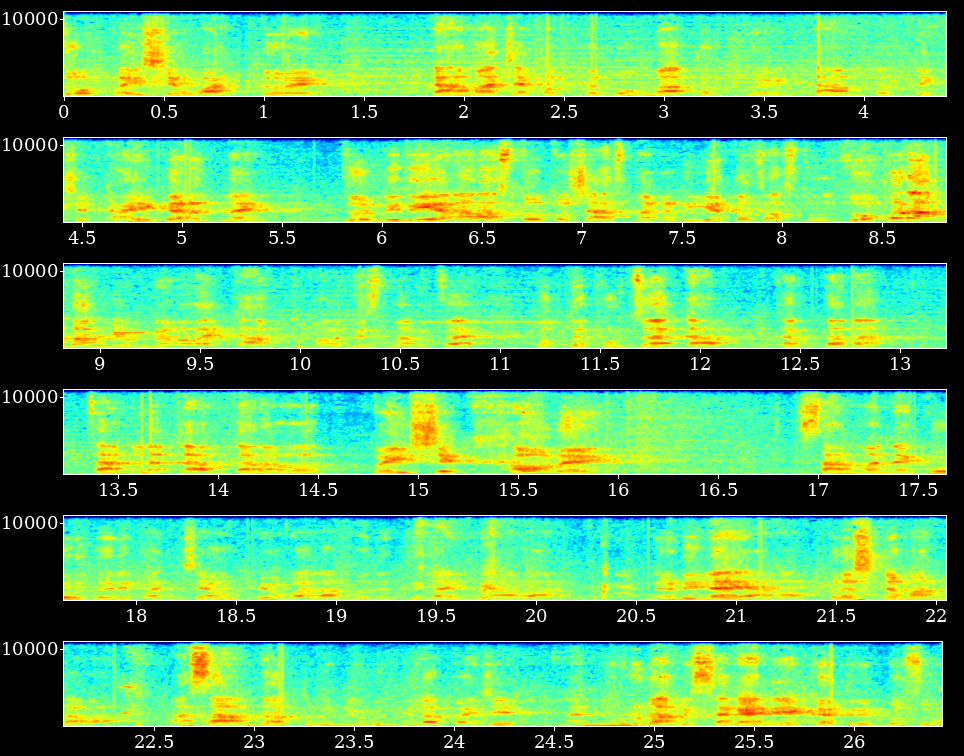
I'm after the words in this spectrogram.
जो पैसे वाटतोय कामाच्या फक्त बोंबा करतोय काम प्रत्यक्ष काही करत नाही. जो निधी येणार असतो तो शासनाकडे येतच असतो. जो पण आमदार निवडून येणार आहे काम तुम्हाला दिसणारच आहे. फक्त पुढचा काम करताना चांगलं काम करावं पैसे खाऊ नये. सामान्य गोरगरिबांच्या उपयोगाला मदतीला यावा नडीला यावा प्रश्न मांडावा असा आमदार तुम्ही निवडून दिला पाहिजे. आणि म्हणून आम्ही सगळ्यांनी एकत्रित बसून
